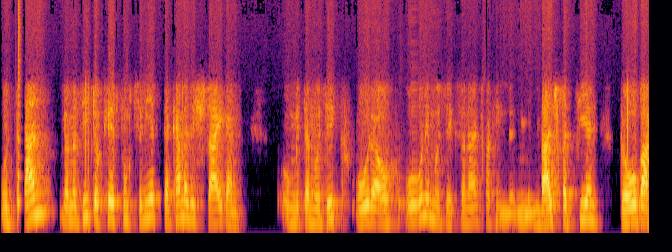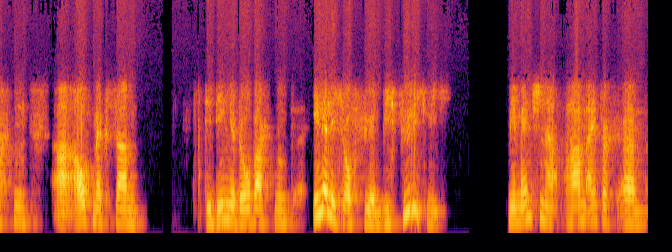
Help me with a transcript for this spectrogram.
Und dann, wenn man sieht, okay, es funktioniert, dann kann man sich steigern. Und mit der Musik oder auch ohne Musik, sondern einfach im Wald spazieren, beobachten, äh, aufmerksam die Dinge beobachten und innerlich auch führen. Wie fühle ich mich? Wir Menschen haben einfach ähm,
